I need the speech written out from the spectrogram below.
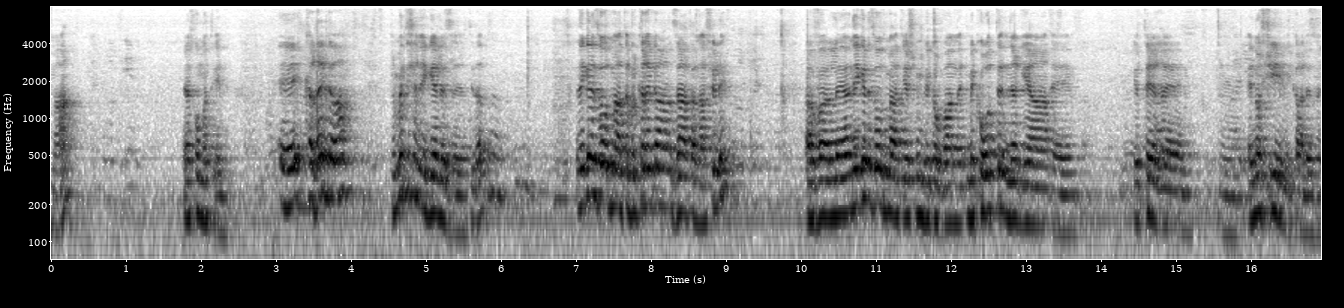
מה? איך הוא מטעין? אה, כרגע, האמת היא שאני אגיע לזה, את יודעת מה? אני אגיע לזה עוד מעט, אבל כרגע זה הטענה שלי. אבל אני אגיע לזה עוד מעט, יש גם כמובן מקורות אנרגיה יותר אה, אה, אנושיים, נקרא לזה.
